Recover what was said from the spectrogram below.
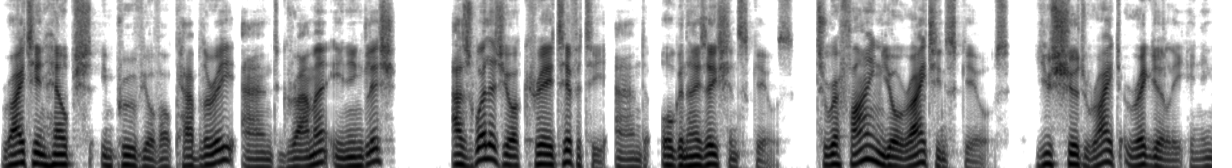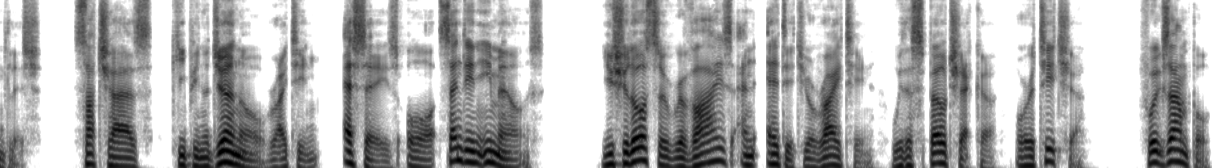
Writing helps improve your vocabulary and grammar in English as well as your creativity and organization skills. To refine your writing skills, you should write regularly in English, such as keeping a journal, writing essays, or sending emails. You should also revise and edit your writing with a spell checker or a teacher. For example,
